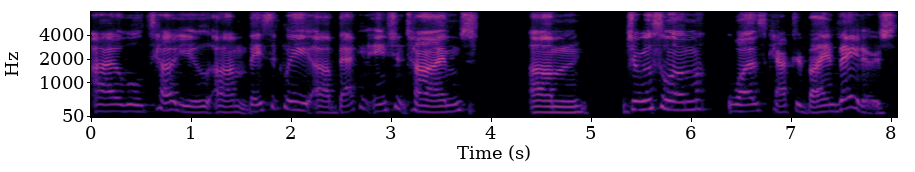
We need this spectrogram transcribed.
I will tell you. Um, basically, uh, back in ancient times, um, Jerusalem was captured by invaders,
